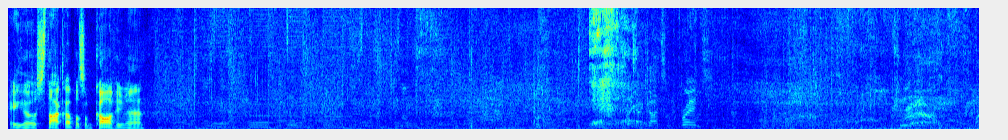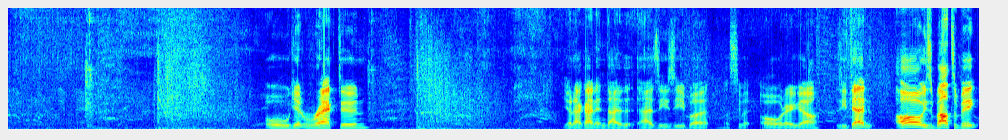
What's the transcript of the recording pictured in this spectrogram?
There you go. Stock up on some coffee, man. Oh, get wrecked, dude. Yeah, that guy didn't die as easy, but let's see. I, oh, there you go. Is he dead? Oh, he's about to be.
